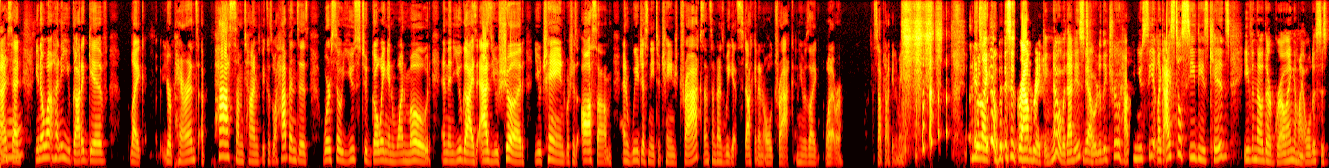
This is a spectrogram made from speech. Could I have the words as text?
I said, uh-huh. you know what, honey, you got to give like your parents a pass sometimes because what happens is we're so used to going in one mode and then you guys as you should you change which is awesome and we just need to change tracks and sometimes we get stuck in an old track and he was like whatever stop talking to me You're It's like, but this is groundbreaking. No, but that is Yeah. totally true. How can you see it? Like, I still see these kids, even though they're growing, and my oldest is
